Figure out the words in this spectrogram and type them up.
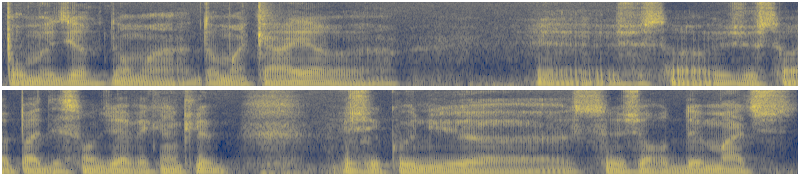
pour me dire que dans ma, dans ma carrière, euh, je serais, serais pas descendu avec un club. J'ai connu euh, ce genre de match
